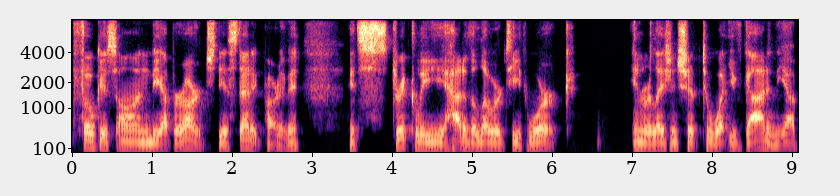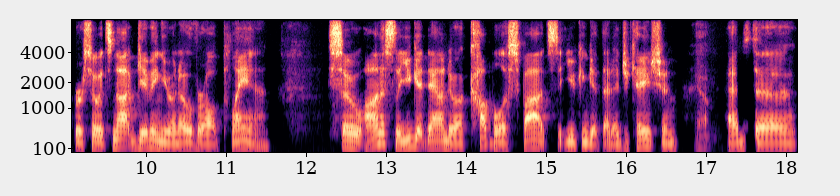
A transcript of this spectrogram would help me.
focus on the upper arch, the aesthetic part of it. It's strictly how do the lower teeth work in relationship to what you've got in the upper. So it's not giving you an overall plan. So honestly, you get down to a couple of spots that you can get that education yeah. as to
